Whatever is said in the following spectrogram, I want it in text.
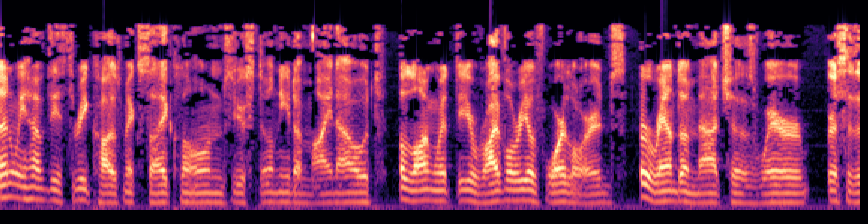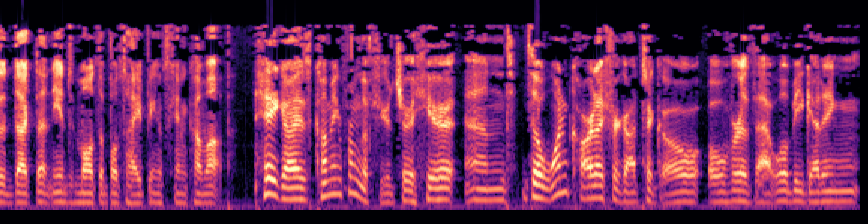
Then we have the three Cosmic Cyclones, you still need a mine out, along with the Rivalry of Warlords, or random matches where versus a deck that needs multiple typings can come up. Hey guys, coming from the future here, and the one card I forgot to go over that we'll be getting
